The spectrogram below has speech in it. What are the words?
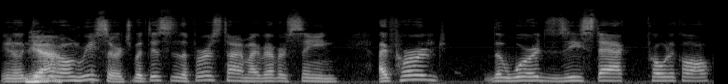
You know, do Yeah. your own research. But this is the first time I've ever seen. I've heard the word Z-Stack protocol,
